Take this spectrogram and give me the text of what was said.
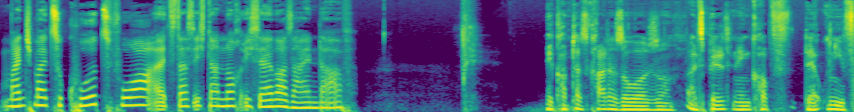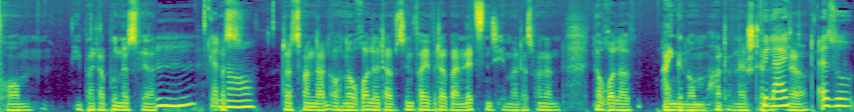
manchmal zu kurz vor, als dass ich dann noch ich selber sein darf. Mir kommt das gerade so, so als Bild in den Kopf der Uniform, wie bei der Bundeswehr. Mhm, genau. Dass, dass man dann auch eine Rolle, da sind wir wieder beim letzten Thema, dass man dann eine Rolle eingenommen hat an der Stelle. Vielleicht, ja. also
